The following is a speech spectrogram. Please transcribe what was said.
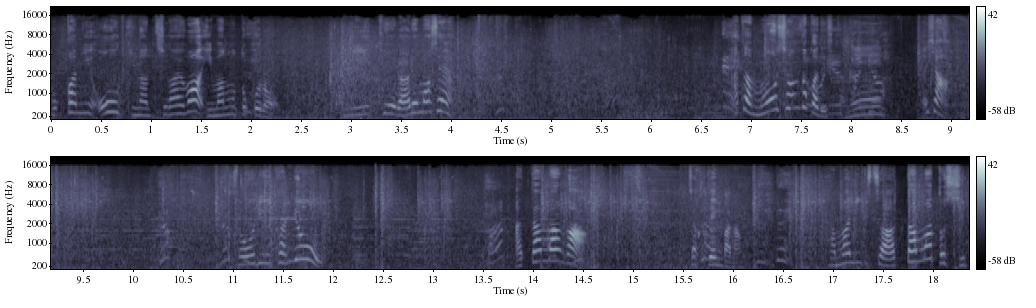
他に大きな違いは今のところ見受けられません。あとはモーションとかですかね。よいしょ。漂流完了。頭が弱点かな。たまに実は頭と尻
